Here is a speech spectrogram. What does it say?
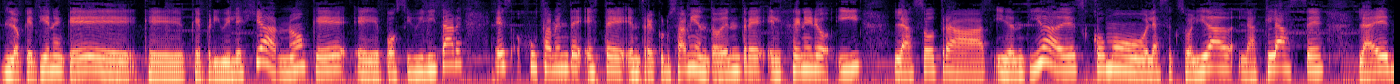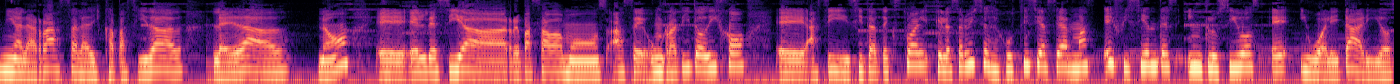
lo que tiene que, que, privilegiar, ¿no? Que eh, posibilitar es justamente este entrecruzamiento entre el género y las otras identidades, como la sexualidad, la clase, la etnia, la raza, la discapacidad, la edad, ¿no? Eh, él decía, repasábamos hace un ratito, dijo, eh, así cita textual, que los servicios de justicia sean más eficientes, inclusivos e igualitarios.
